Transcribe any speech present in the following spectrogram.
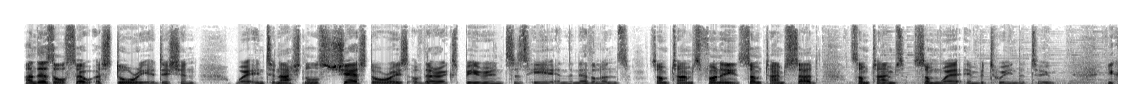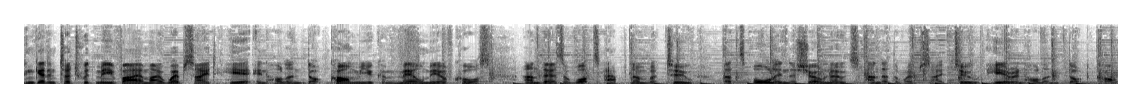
and there's also a story edition where internationals share stories of their experiences here in the Netherlands. Sometimes funny, sometimes sad, sometimes somewhere in between the two. You can get in touch with me via my website hereinholland.com. You can mail me, of course, and there's a WhatsApp number too. That's all in the show notes and at the website too, hereinholland.com.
